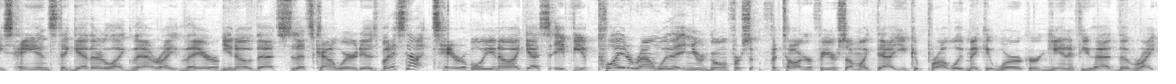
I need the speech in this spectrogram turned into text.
these hands together like that right there, you know, that's that's kind of where it is, but it's not terrible, you know, I guess if you played around with it and you're going for some photography or something like that, you could probably make it work, or again, if you had the right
